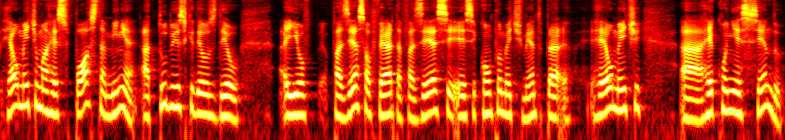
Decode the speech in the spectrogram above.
realmente uma resposta minha a tudo isso que Deus deu? E eu fazer essa oferta, fazer esse, esse comprometimento para realmente uh, reconhecendo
